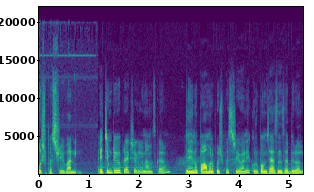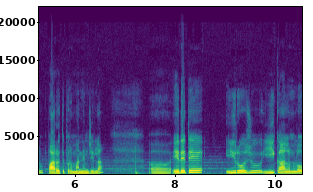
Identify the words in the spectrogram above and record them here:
పుష్ప శ్రీవాణి హెచ్ఎంటీవీ ప్రేక్షకులకు నమస్కారం. నేను పాముల పుష్పశ్రీవాణి కురుపం శాసనసభ్యురాలు పార్వతీపురం మన్యం జిల్లా. ఏదైతే ఈరోజు ఈ కాలంలో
